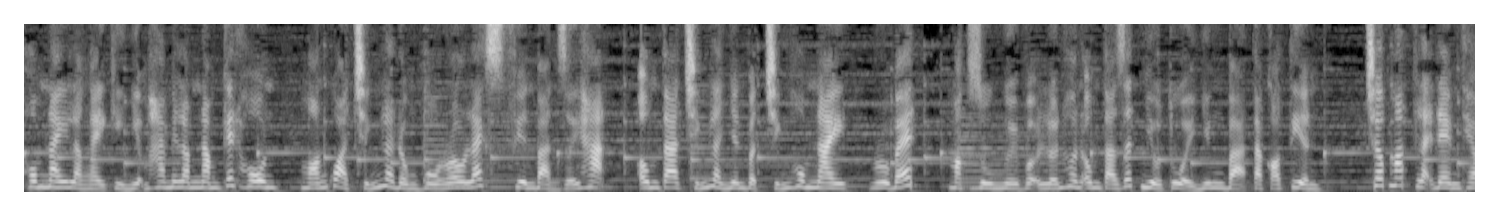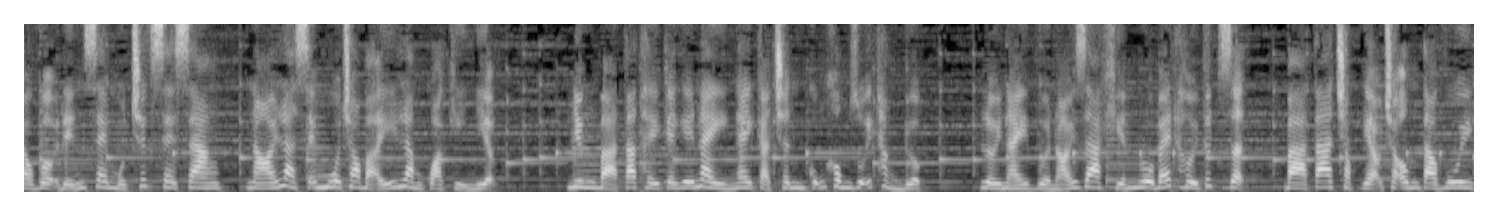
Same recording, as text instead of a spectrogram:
hôm nay là ngày kỷ niệm 25 năm kết hôn, món quà chính là đồng hồ Rolex phiên bản giới hạn. Ông ta chính là nhân vật chính hôm nay, Robert. Mặc dù người vợ lớn hơn ông ta rất nhiều tuổi nhưng bà ta có tiền, chớp mắt lại đem theo vợ đến xem một chiếc xe sang, nói là sẽ mua cho bà ấy làm quà kỷ niệm. Nhưng bà ta thấy cái ghế này ngay cả chân cũng không duỗi thẳng được. Lời này vừa nói ra khiến Robert hơi tức giận, bà ta chọc ghẹo cho ông ta vui,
